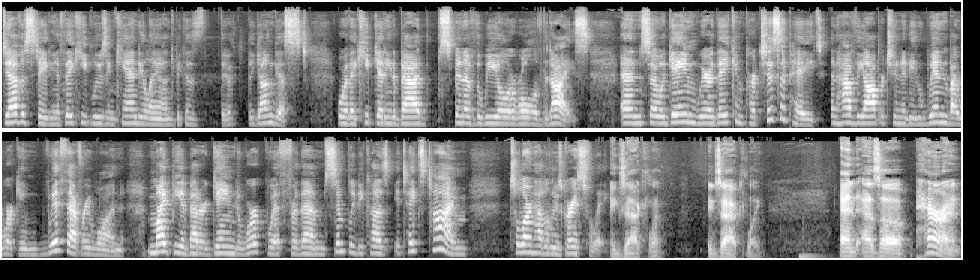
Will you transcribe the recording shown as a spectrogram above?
devastating if they keep losing Candyland because they're the youngest or they keep getting a bad spin of the wheel or roll of the dice. And so, a game where they can participate and have the opportunity to win by working with everyone might be a better game to work with for them simply because it takes time to learn how to lose gracefully. Exactly. Exactly. And as a parent,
